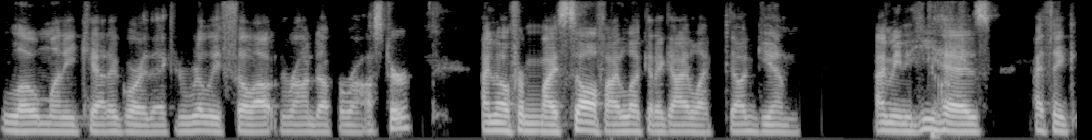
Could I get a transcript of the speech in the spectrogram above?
low money category that can really fill out and round up a roster. I know for myself i look at a guy like doug ghim. I mean he has i think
